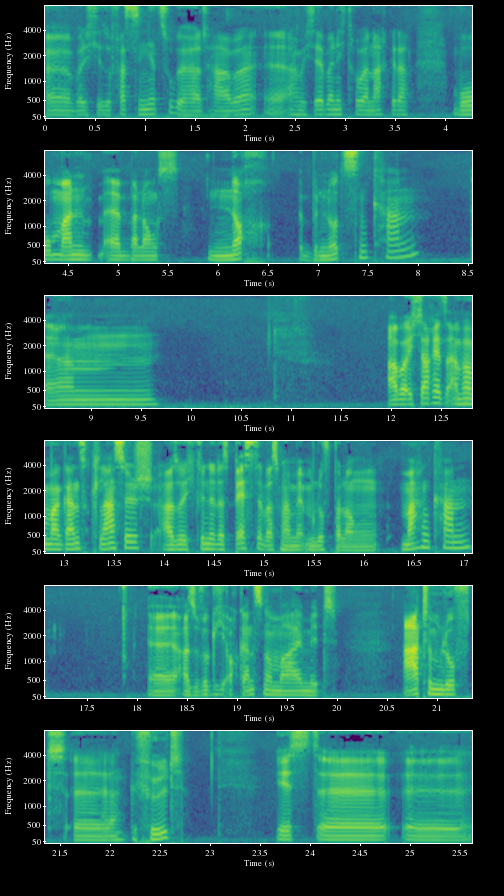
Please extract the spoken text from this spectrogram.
äh, weil ich dir so fasziniert zugehört habe, äh, habe ich selber nicht drüber nachgedacht, wo man äh, Ballons noch benutzen kann. Ähm, aber ich sage jetzt einfach mal ganz klassisch, also ich finde das Beste, was man mit einem Luftballon machen kann, äh, also wirklich auch ganz normal mit Atemluft äh, gefüllt, ist, äh, äh,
